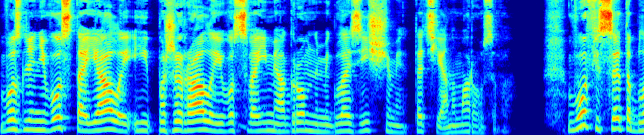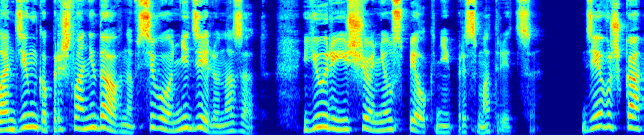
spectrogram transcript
Возле него стояла и пожирала его своими огромными глазищами Татьяна Морозова. В офис эта блондинка пришла недавно, всего неделю назад. Юрий еще не успел к ней присмотреться. Девушка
